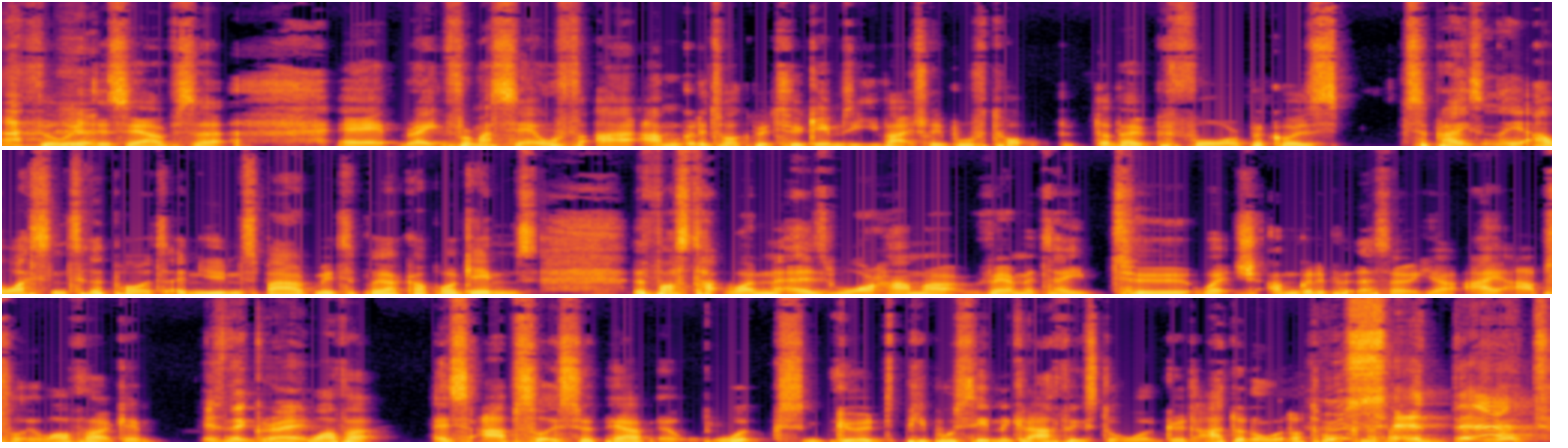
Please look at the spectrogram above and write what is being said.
fully deserves it. Uh, right, for myself, I, I'm going to talk about two games that you've actually both talked about before because surprisingly, I listened to the pod and you inspired me to play a couple of games. The first one is Warhammer Vermintide 2, which I'm going to put this out here. I absolutely love that game. Isn't it great? Love it. It's absolutely superb. It looks good. People saying the graphics don't look good. I don't know what they're Who talking about. Who said that?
